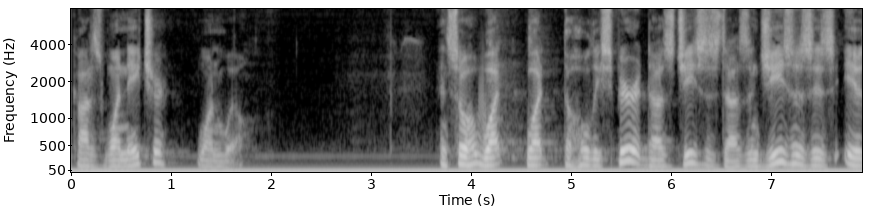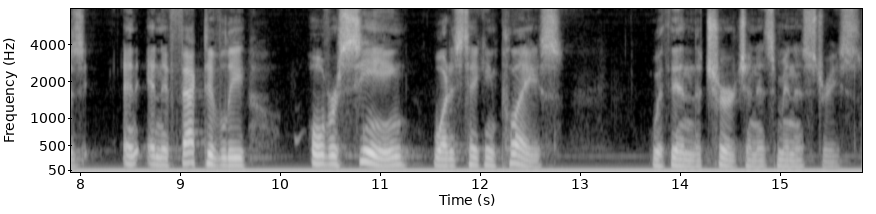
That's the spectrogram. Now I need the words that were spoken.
God is one nature, one will. And so what, what the Holy Spirit does, Jesus does, and Jesus is, is and, and effectively overseeing what is taking place within the church and its ministries.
